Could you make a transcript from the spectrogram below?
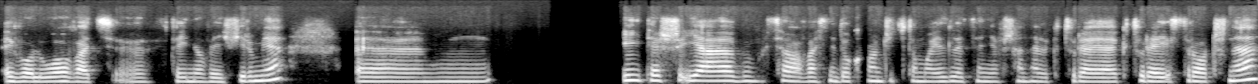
ewoluować e, w tej nowej firmie. I też ja bym chciała właśnie dokończyć to moje zlecenie w Chanel, które, które jest roczne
